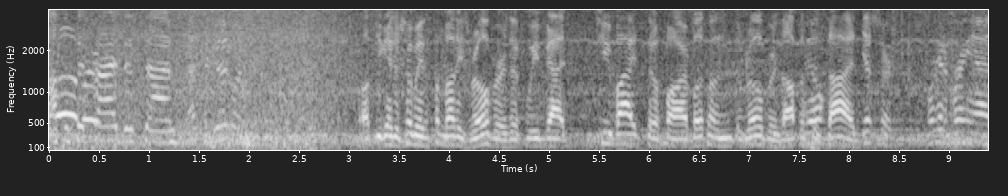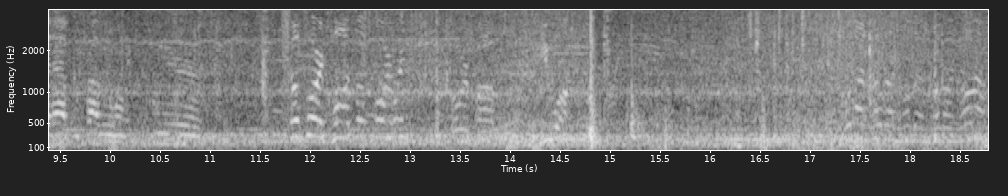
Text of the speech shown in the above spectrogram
Opposite side this time. That's a good one. Well, if you guys are showing me some of these rovers, if we've got two bites so far, both on the rovers, opposite Bill? sides. Yes, sir. We're gonna bring that up, we probably want to clear Go forward, Paul. Go forward. forward Paul. You walk forward, Hold on, hold on, hold on, hold on, hold on.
